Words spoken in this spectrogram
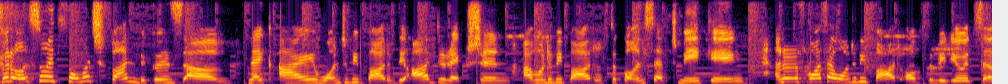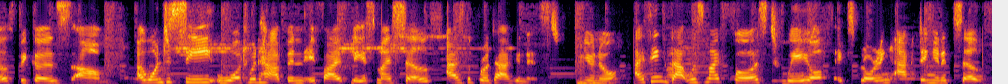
But also, it's so much fun because, um, like, I want to be part of the art direction. I want to be part of the concept making, and of course, I want to be part of the video itself because um, I want to see what would happen if I place myself as the protagonist. You know, I think that was my first way of exploring acting in itself,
